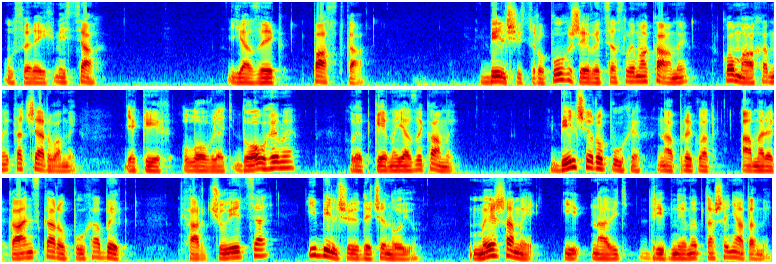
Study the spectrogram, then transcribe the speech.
у сирих місцях. Язик пастка. Більшість ропух живиться слимаками, комахами та червами, яких ловлять довгими липкими язиками. Більші ропухи, наприклад, американська ропуха бик, харчується і більшою дичиною, мишами і навіть дрібними пташенятами.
